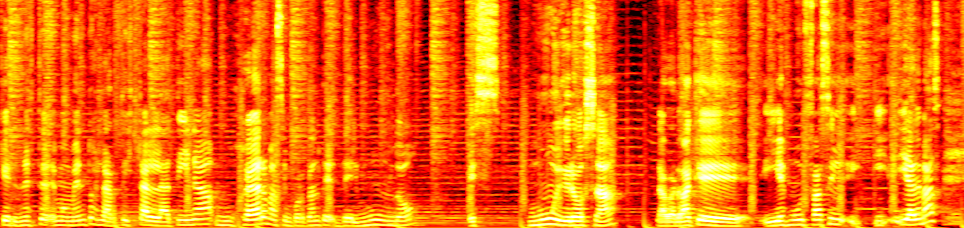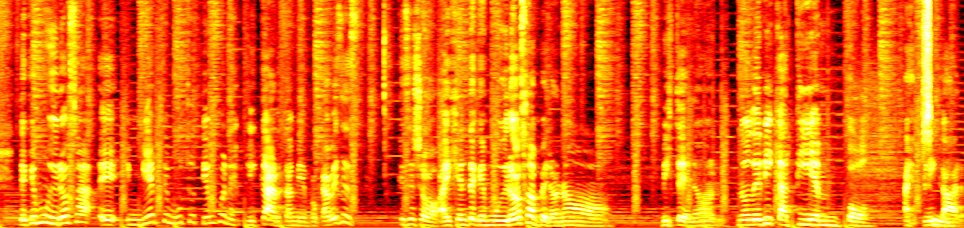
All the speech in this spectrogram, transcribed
que en este momento es la artista latina mujer más importante del mundo. Es muy grosa, la verdad que, y es muy fácil, y, además de que es muy grosa, eh, invierte mucho tiempo en explicar también, porque a veces, qué sé yo, hay gente que es muy grosa, pero no, viste, no, no dedica tiempo a explicar.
